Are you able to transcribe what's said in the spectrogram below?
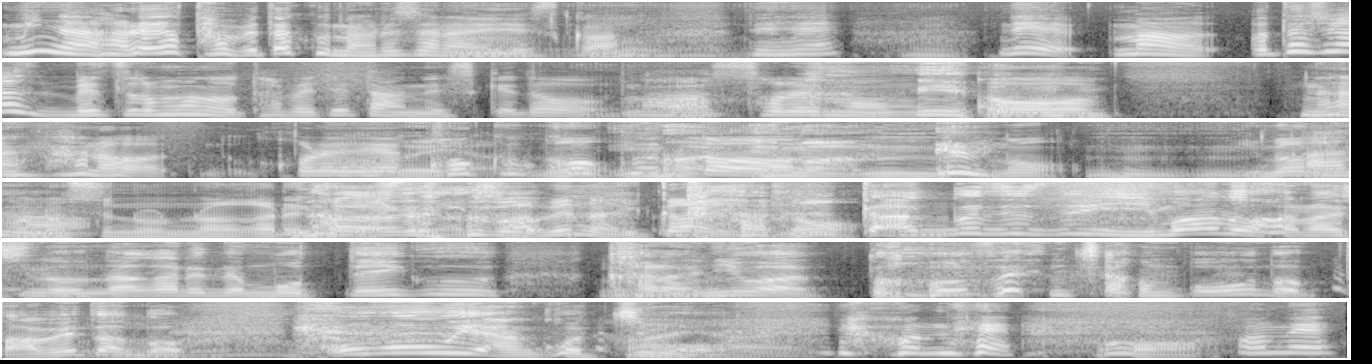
うみんなあれが食べたくなるじゃないですか。うん。でね、でまあ私は別のものを食べてたんですけど、まあそれもこうなんだろうこれであ刻々今と。今うん の、今の話の流れか食べないかんよの。確実に今の話の流れで持っていくからには当然ちゃんぽんうどん食べたと思うやんこっちも。はいはい。ほんでうん。ほんで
